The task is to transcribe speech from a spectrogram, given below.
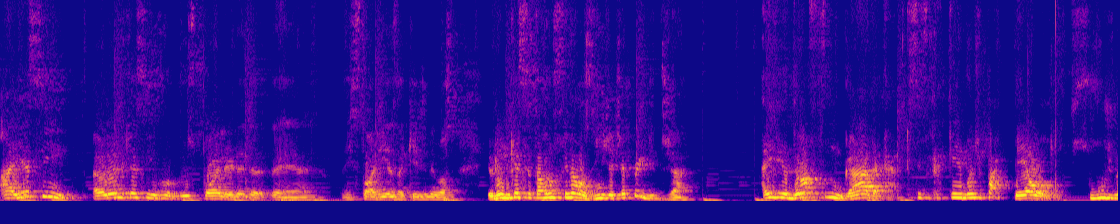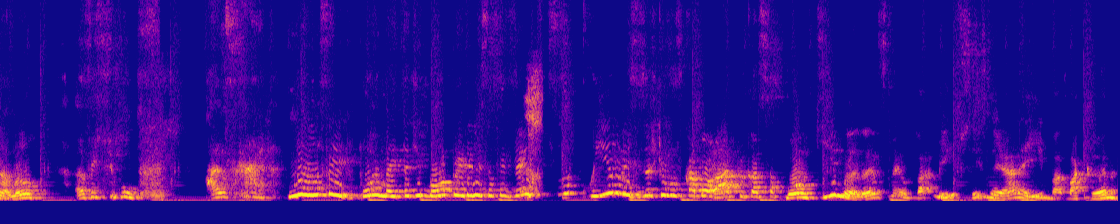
Aí assim, eu lembro que assim, o spoiler, né? É, historinhas daquele negócio. Eu lembro que você tava no finalzinho, já tinha perdido já. Aí eu dei uma fungada, cara, que você fica monte de papel sujo na mão. Aí eu fiz tipo. Aí os caras, não, Felipe, porra, mas tá de boa perder a eleição. Eu falei, velho, tranquilo, velho, vocês acham que eu vou ficar bolado por causa dessa porra aqui, mano? Aí eu falei, parabéns, vocês ganharam aí, bacana.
